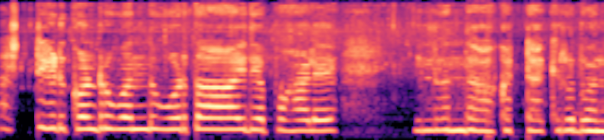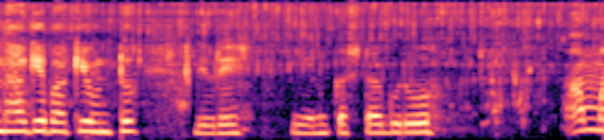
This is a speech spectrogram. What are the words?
ಅಷ್ಟು ಹಿಡ್ಕೊಂಡ್ರು ಒಂದು ಓಡ್ತಾ ಇದೆಯಪ್ಪ ಹಾಳೆ. ಇಲ್ಲೊಂದು ಕಟ್ಟಾಕಿರೋದು ಒಂದು ಹಾಗೆ ಬಾಕಿ ಉಂಟು. ದೇವ್ರೆ, ಏನು ಕಷ್ಟ ಗುರು. ಅಮ್ಮ!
